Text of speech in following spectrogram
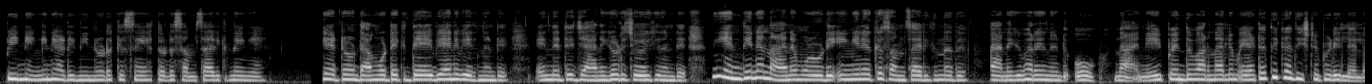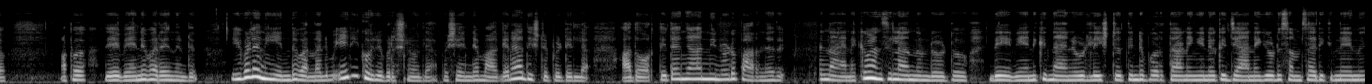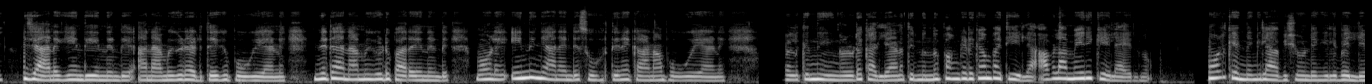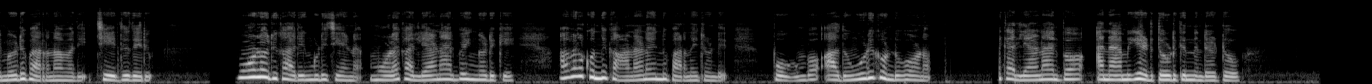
പിന്നെ എങ്ങനെയാണ് നിന്നോടൊക്കെ സ്നേഹത്തോടെ സംസാരിക്കുന്നത് ഞാൻ? കേട്ടോണ്ട് അങ്ങോട്ടേക്ക് ദേവ്യാനി വരുന്നുണ്ട്. എന്നിട്ട് ജാനകിയോട് ചോദിക്കുന്നുണ്ട് നീ എന്തിനാ നാനമ്മളോട് ഇങ്ങനെയൊക്കെ സംസാരിക്കുന്നത്? ജാനകി പറയുന്നുണ്ട് ഓ നാനേ ഇപ്പം എന്ത് പറഞ്ഞാലും ഏട്ടത്തിക്ക് അത് ഇഷ്ടപ്പെടില്ലല്ലോ. അപ്പോൾ ദേവയാനി പറയുന്നുണ്ട് ഇവളെ നീ എന്ത് പറഞ്ഞാലും എനിക്കൊരു പ്രശ്നമില്ല പക്ഷെ എന്റെ മകനെ അത് ഇഷ്ടപ്പെട്ടില്ല. അതോർത്തിട്ടാണ് ഞാൻ നിന്നോട് പറഞ്ഞത്. നാനക്ക് മനസ്സിലാകുന്നുണ്ടോ കേട്ടോ. ദേവി എനിക്ക് നാനോടുള്ള ഇഷ്ടത്തിന്റെ പുറത്താണ് ഇങ്ങനെയൊക്കെ ജാനകിയോട് സംസാരിക്കുന്നതെന്ന്. ജാനകി എന്ത് ചെയ്യുന്നുണ്ട്? അനാമികയുടെ അടുത്തേക്ക് പോവുകയാണ്. എന്നിട്ട് അനാമികയോട് പറയുന്നുണ്ട് മോളെ ഇന്ന് ഞാൻ എന്റെ സുഹൃത്തിനെ കാണാൻ പോവുകയാണ്. അവൾക്ക് നിങ്ങളുടെ കല്യാണത്തിനൊന്നും പങ്കെടുക്കാൻ പറ്റിയില്ല. അവൾ അമേരിക്കയിലായിരുന്നു. മോൾക്ക് എന്തെങ്കിലും ആവശ്യമുണ്ടെങ്കിൽ വല്യമ്മയോട് പറഞ്ഞാൽ മതി. ചെയ്തു തരും. മോളൊരു കാര്യം കൂടി ചെയ്യണം. മോളെ കല്യാണ ആൽബം ഇങ്ങോട്ടേക്ക് അവൾക്കൊന്ന് കാണണമെന്ന് പറഞ്ഞിട്ടുണ്ട്. പോകുമ്പോൾ അതും കൂടി കൊണ്ടുപോകണം. കല്യാണ ആൽബം അനാമിക എടുത്തു കൊടുക്കുന്നുണ്ട് കേട്ടോ.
